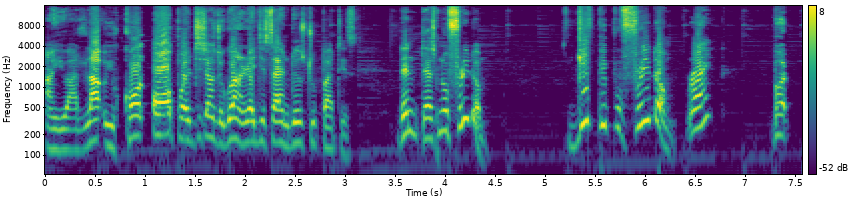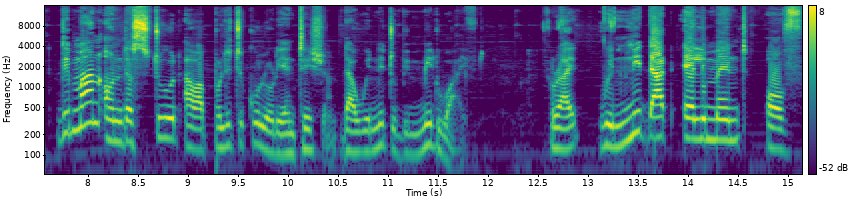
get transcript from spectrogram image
and you allow you call all politicians to go and register in those two parties. Then there's no freedom. Give people freedom, right? But the man understood our political orientation that we need to be midwifed, right? We need that element of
